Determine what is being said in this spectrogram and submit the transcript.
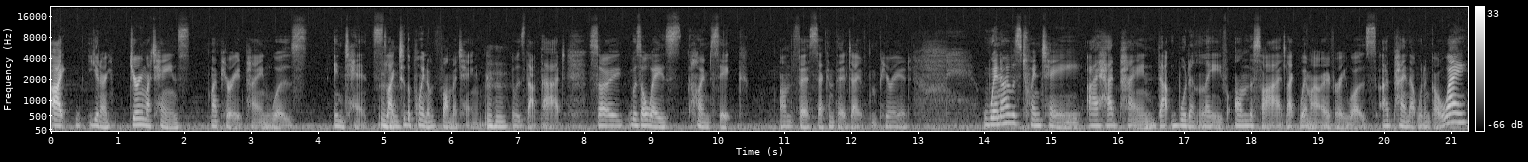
I, you know, during my teens, my period pain was intense, like to the point of vomiting. Mm-hmm. It was that bad. So was always homesick on the first, second, third day of my period. When I was 20, I had pain that wouldn't leave on the side, like where my ovary was. I had pain that wouldn't go away.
